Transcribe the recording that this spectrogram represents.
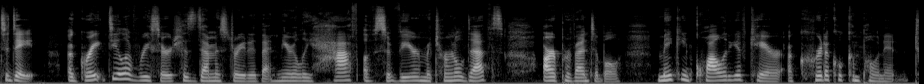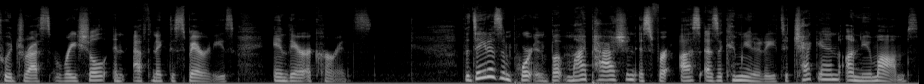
To date, a great deal of research has demonstrated that nearly half of severe maternal deaths are preventable, making quality of care a critical component to address racial and ethnic disparities in their occurrence. The data is important, but my passion is for us as a community to check in on new moms.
